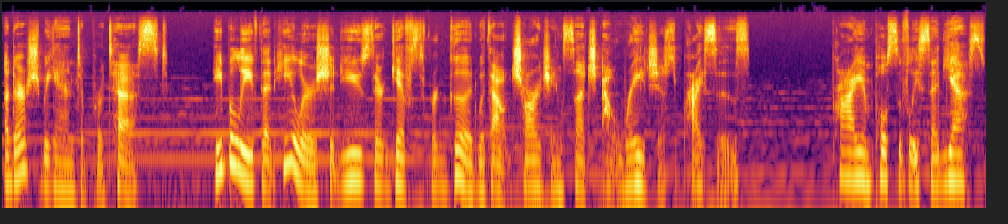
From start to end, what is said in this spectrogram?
Adarsh began to protest. He believed that healers should use their gifts for good without charging such outrageous prices. Pry impulsively said yes.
